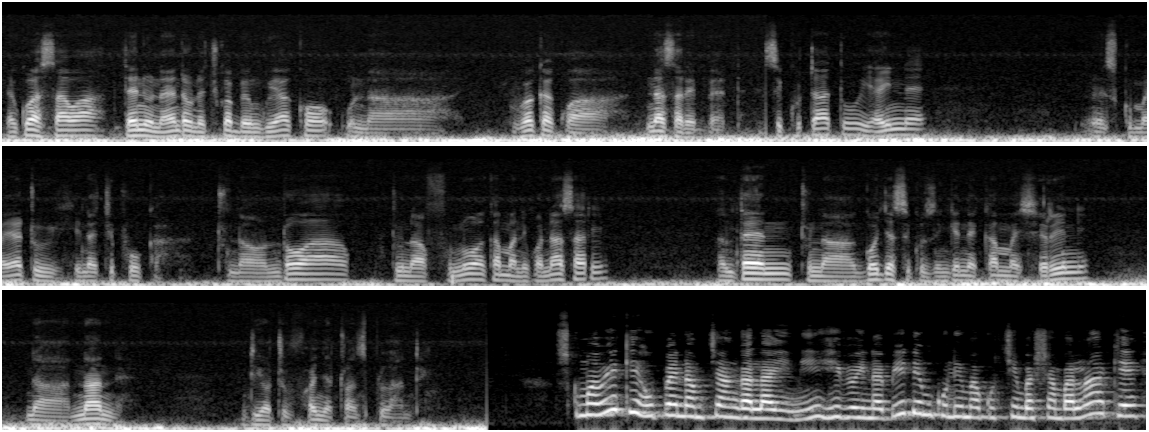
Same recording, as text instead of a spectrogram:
inakuwa sawa, then unaenda unachukua bengu yako unaweka kwa nursery bed. Siku tatu ya nne sukuma yetu inachipuka, tunaondoa tunafunua kama ni kwa nasari, and then tunagoja siku zingine kama ishirini na nane ndio tufanya transplanting. Sukuma wiki hupenda mchanga laini, hivyo inabidi mkulima kuchimba shamba lake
